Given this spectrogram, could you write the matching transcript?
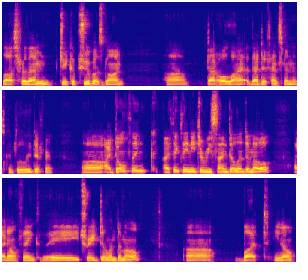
loss for them. Jacob Trouba's gone. Uh, that whole line, that defenseman is completely different. Uh, I don't think. I think they need to re-sign Dylan DeMello. I don't think they trade Dylan DeMello. Uh, but you know,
